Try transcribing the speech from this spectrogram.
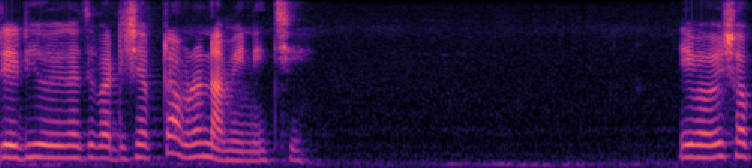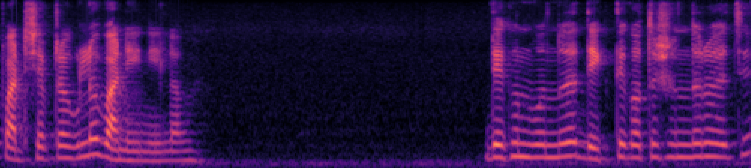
রেডি হয়ে গেছে পাটিসাপটা, আমরা নামিয়ে নিচ্ছি। এভাবে সব পাটিসাপটাগুলো বানিয়ে নিলাম। দেখুন বন্ধুরা, দেখতে কত সুন্দর হয়েছে।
